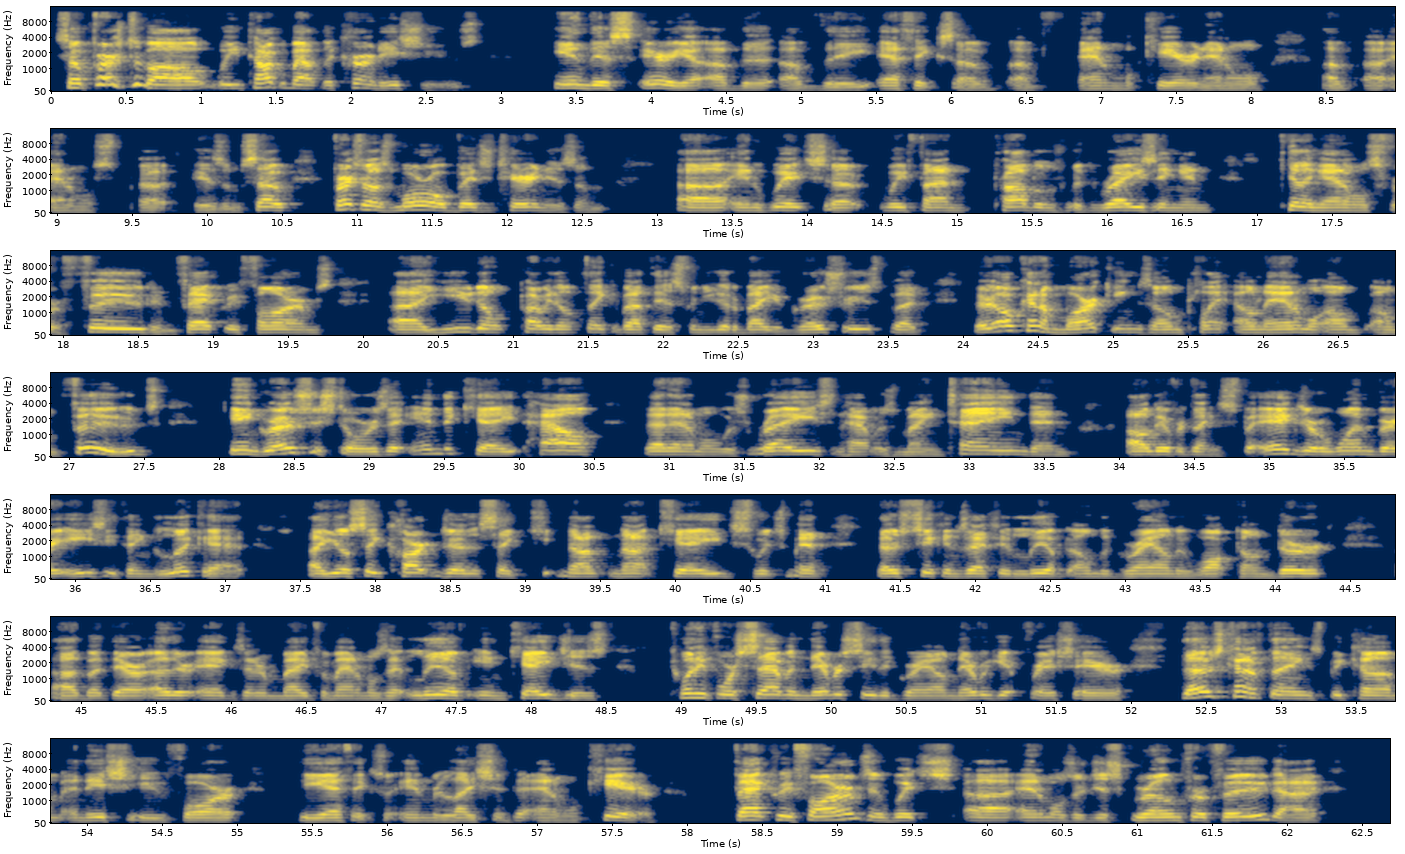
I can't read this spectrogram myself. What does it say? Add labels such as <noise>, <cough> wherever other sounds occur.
So first of all, we talk about the current issues in this area of the of the ethics of, of animal care and animal of uh, animalism. So first of all, is moral vegetarianism, uh, in which uh, we find problems with raising and killing animals for food and factory farms. Uh, you don't probably don't think about this when you go to buy your groceries, but there are all kind of markings on plant on animal on, on foods in grocery stores that indicate how that animal was raised and how it was maintained and all different things. But eggs are one very easy thing to look at. Uh, you'll see cartons there that say not not caged, which meant those chickens actually lived on the ground and walked on dirt. Uh, but there are other eggs that are made from animals that live in cages 24 7, never see the ground, never get fresh air. Those kind of things become an issue for the ethics in relation to animal care factory farms in which uh, animals are just grown for food. I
